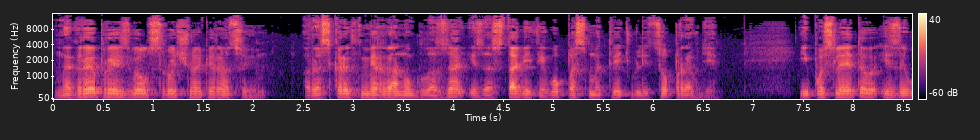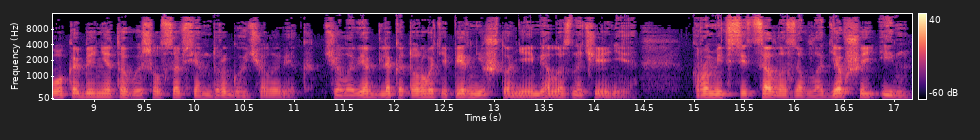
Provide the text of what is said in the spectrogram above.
Мегре произвел срочную операцию, раскрыв Мирану глаза и заставив его посмотреть в лицо правде. И после этого из его кабинета вышел совсем другой человек. Человек, для которого теперь ничто не имело значения, кроме всецело завладевшей им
